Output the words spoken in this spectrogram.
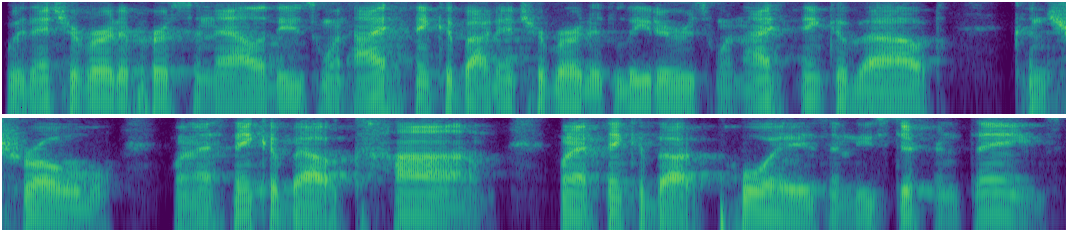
with introverted personalities when i think about introverted leaders when i think about control when i think about calm when i think about poise and these different things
